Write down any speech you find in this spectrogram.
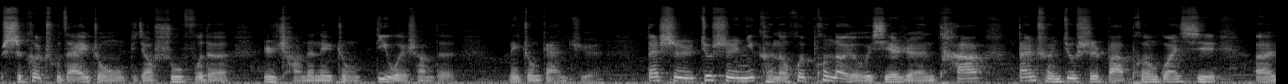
时刻处在一种比较舒服的日常的那种地位上的那种感觉。但是就是你可能会碰到有一些人，他单纯就是把朋友关系呃。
